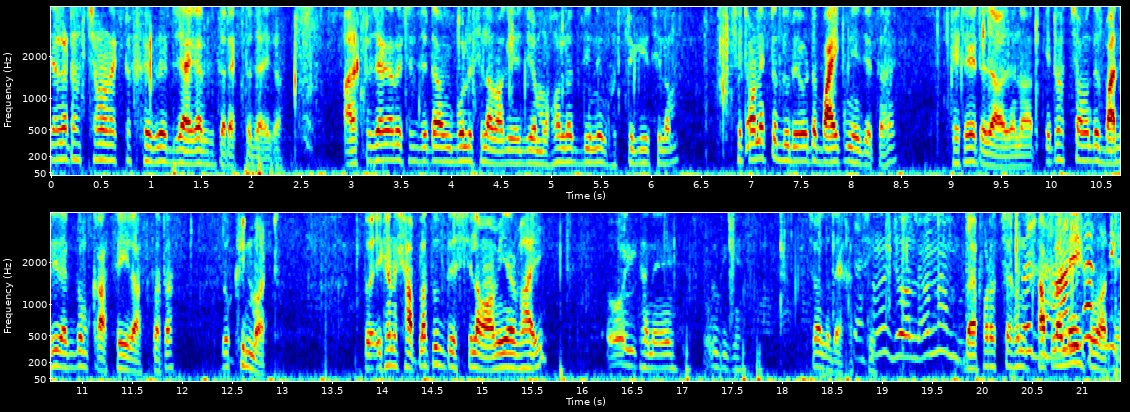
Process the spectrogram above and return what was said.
জায়গাটা হচ্ছে আমার একটা ফেভারিট জায়গার ভিতরে একটা জায়গা। আর একটা জায়গা রয়েছে যেটা আমি বলেছিলাম আগে যে মহলের দিনে ঘুরতে গিয়েছিলাম সেটা অনেকটা দূরে ওটা বাইক নিয়ে যেতে হয়। হেঁটে হেঁটে যাওয়া যায় না। আর এটা হচ্ছে আমাদের বাড়ির একদম কাছেই রাস্তাটা দক্ষিণ মাঠ। তো এখানে শাপলা তুলতে এসেছিলাম আমি আর ভাই। ওইখানে ওইদিকে। চলো দেখাচ্ছি। ব্যাপার হচ্ছে এখন শাপলা নেই তো মাঠে?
